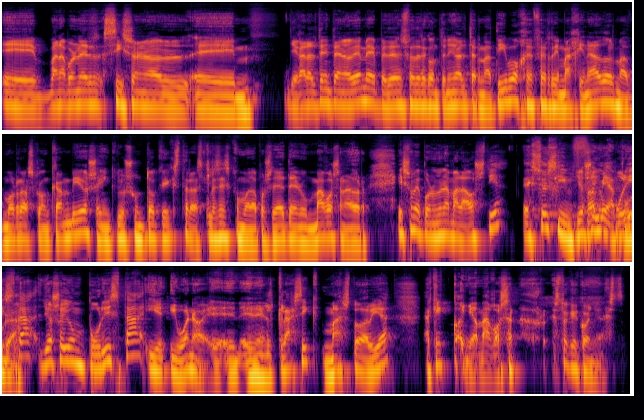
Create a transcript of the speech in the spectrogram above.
Eh, van a poner seasonal. Llegar al 30 de noviembre, perder de contenido alternativo, jefes reimaginados, mazmorras con cambios e incluso un toque extra a las clases como la posibilidad de tener un mago sanador. Eso me pone una mala hostia. Eso es Yo soy infamia un purista, pura. yo soy un purista y, y bueno, en, en el Classic más todavía. ¿Qué coño mago sanador? ¿Esto qué coño es?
